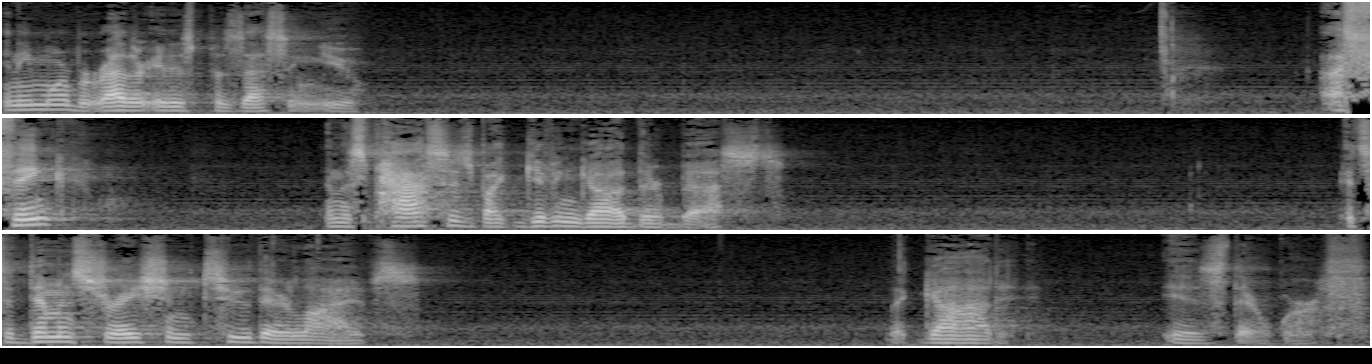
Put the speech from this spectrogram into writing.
anymore, but rather it is possessing you. I think in this passage by giving God their best, it's a demonstration to their lives that God is their worth.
